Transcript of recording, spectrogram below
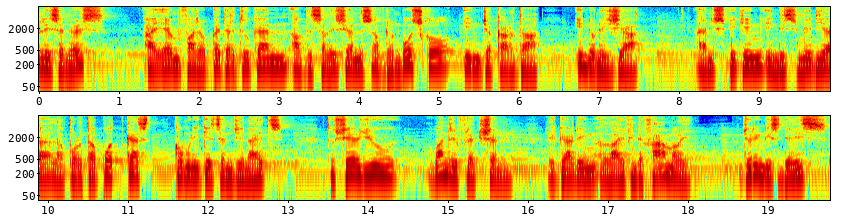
listeners, I am Father Peter Tukan of the Salesians of Don Bosco in Jakarta, Indonesia. I am speaking in this Media La Porta podcast Communication Unites to share you one reflection regarding life in the family during these days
